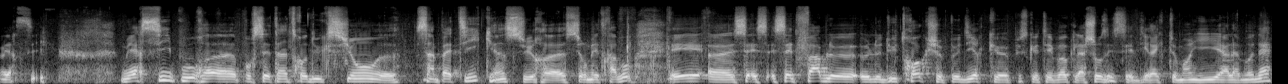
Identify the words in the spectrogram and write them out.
Merci. Merci pour, euh, pour cette introduction euh, sympathique hein, sur, euh, sur mes travaux. Et cette fable, le Dutroc, je peux dire que, puisque tu évoques la chose, et c'est directement lié à la monnaie,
